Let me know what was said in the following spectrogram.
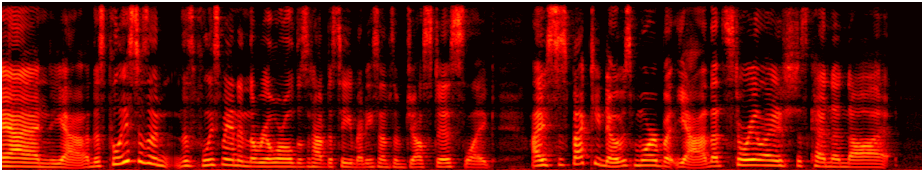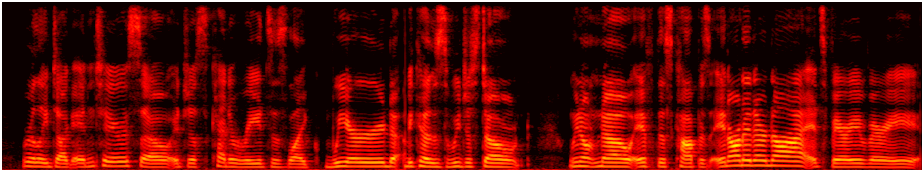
And yeah, this police doesn't this policeman in the real world doesn't have to seem any sense of justice. Like I suspect he knows more, but yeah, that storyline is just kind of not really dug into, so it just kind of reads as like weird because we just don't we don't know if this cop is in on it or not. It's very, very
